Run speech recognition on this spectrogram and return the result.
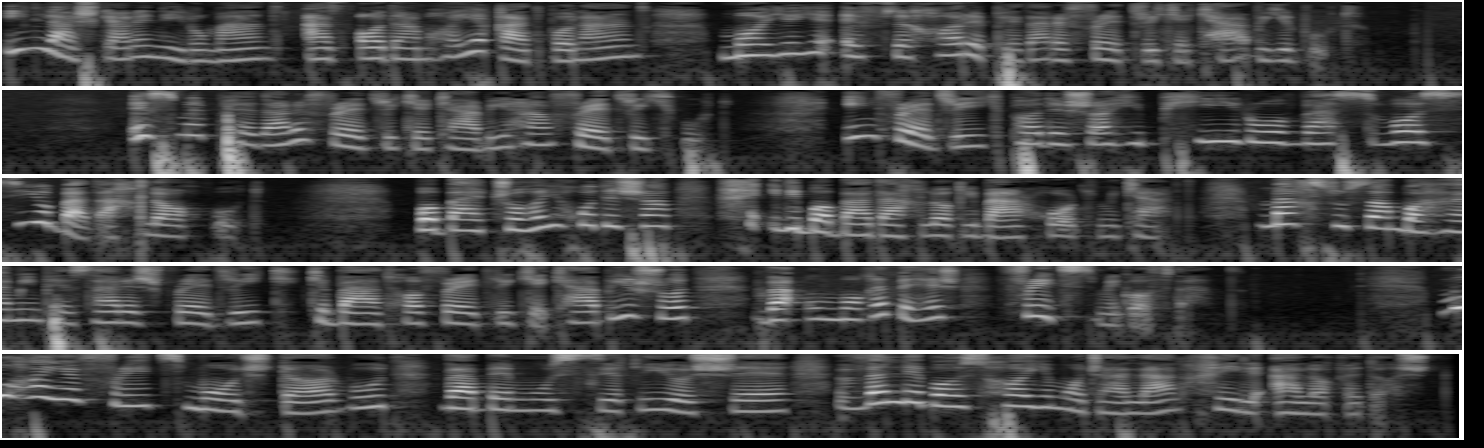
این لشکر نیرومند از آدمهای قد بلند مایه افتخار پدر فردریک کبیر بود. اسم پدر فردریک کبیر هم فردریک بود. این فردریک پادشاهی پیر و وسواسی و بد اخلاق بود. با بچه های خودشم خیلی با بد اخلاقی برخورد می‌کرد. مخصوصا با همین پسرش فردریک که بعدها فردریک کبیر شد و اون موقع بهش فریتز می‌گفتند. موهای فریتز موجدار بود و به موسیقی و شعر و لباسهای مجلل خیلی علاقه داشت.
